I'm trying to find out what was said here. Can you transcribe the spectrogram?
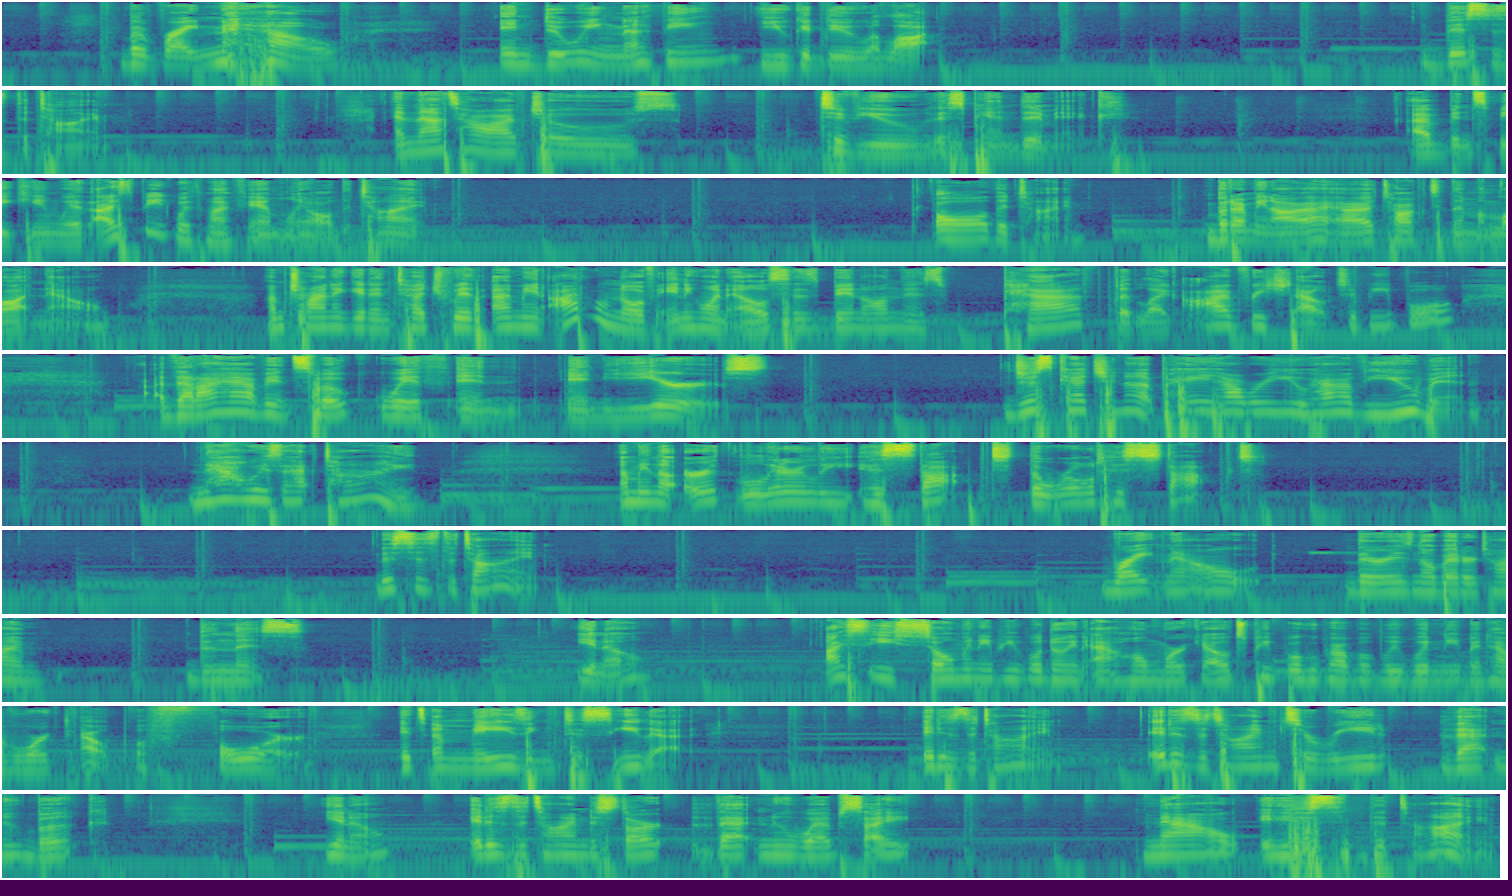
but right now, in doing nothing, you could do a lot. This is the time. And that's how I've chose to view this pandemic. I've been speaking with, I speak with my family all the time. All the time. But I mean, I, I talk to them a lot now. I'm trying to get in touch with, I mean, I don't know if anyone else has been on this path, but like I've reached out to people that I haven't spoke with in in years. Just catching up. Hey, how are you? How have you been? Now is that time. I mean, the earth literally has stopped. The world has stopped. This is the time right now, there is no better time than this. You know? I see so many people doing at home workouts, people who probably wouldn't even have worked out before. It's amazing to see that. It is the time. It is the time to read that new book. You know, it is the time to start that new website. Now is the time.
